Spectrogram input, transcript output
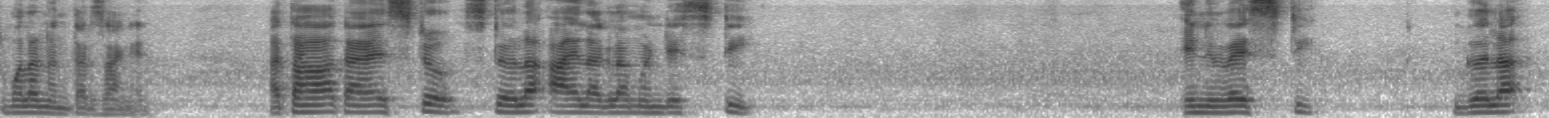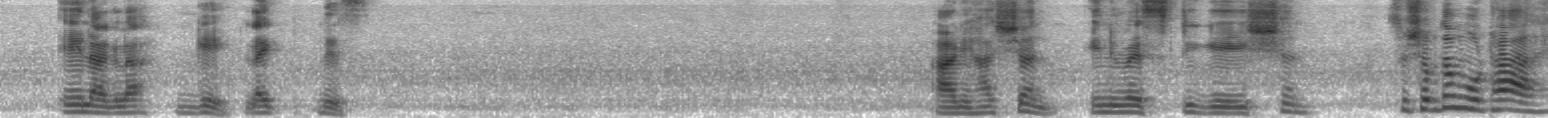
तुम्हाला नंतर सांगेन. आता हा काय आहे? स्ट स्टला आय लागला म्हणजे स्टी. इन्व्हेस्टी. गला ए लागला गे लाईक दिस आणि हा शन इन्व्हेस्टिगेशन सो शब्द मोठा आहे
